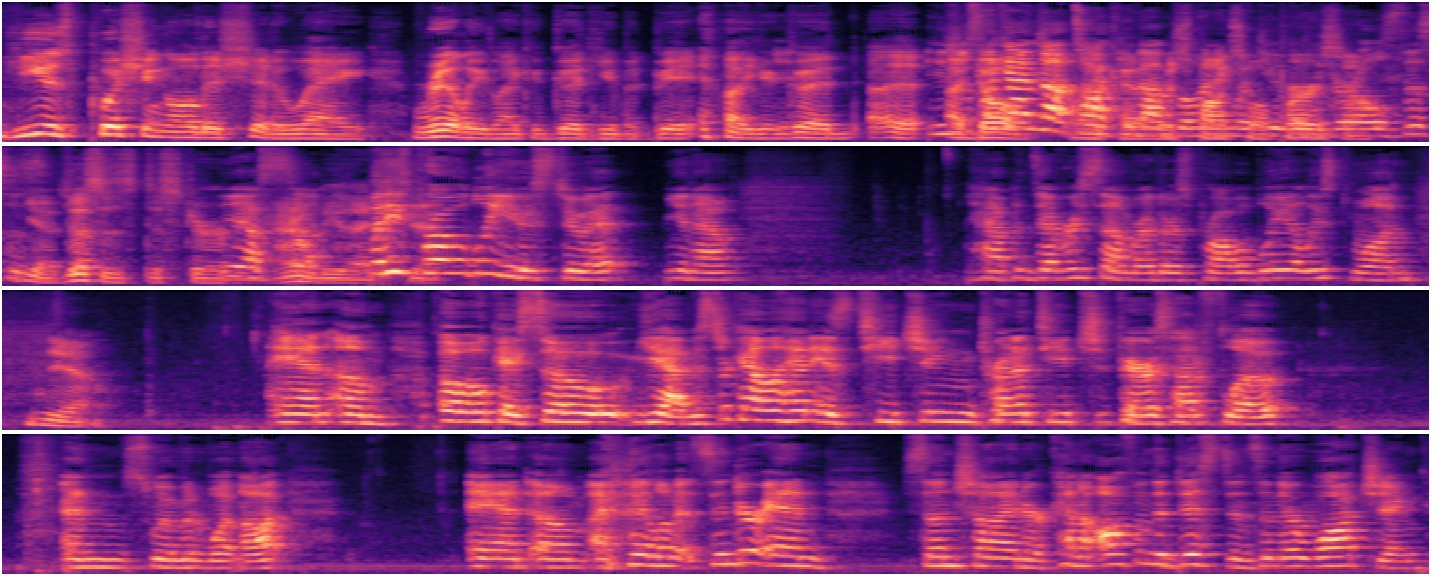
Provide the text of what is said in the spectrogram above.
he is pushing all this shit away, really like a good human being, like a good uh, He's just adult, like, I'm not talking a about boning with you person. little girls. This is yeah, just, this is disturbing. Yes, I don't do that. But he's probably used to it, you know. Happens every summer. There's probably at least one. yeah, And um oh okay so yeah Mr. Callahan is teaching trying to teach Ferris how to float and swim and whatnot and um I love it Cinder and Sunshine are kind of off in the distance and they're watching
